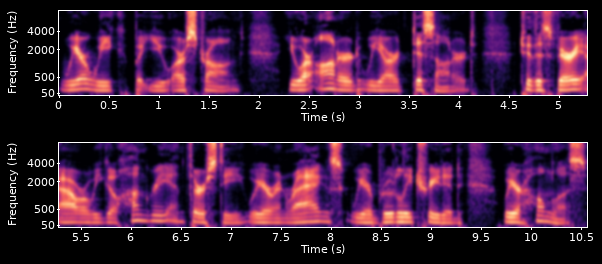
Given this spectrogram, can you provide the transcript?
We are weak, but you are strong. You are honored, we are dishonored. To this very hour we go hungry and thirsty. We are in rags, we are brutally treated, we are homeless.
